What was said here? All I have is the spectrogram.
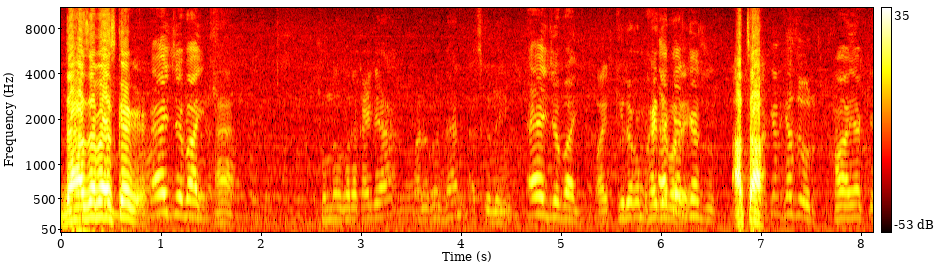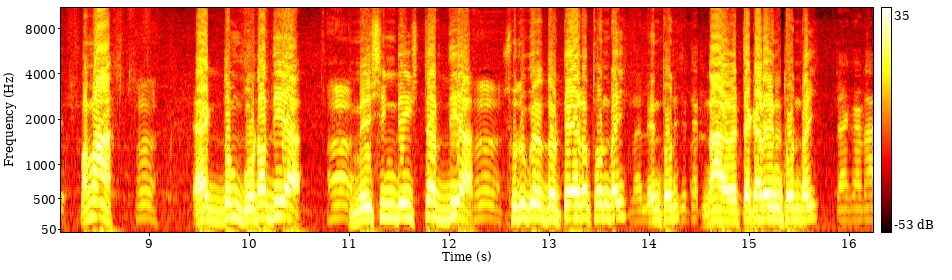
দেখা যাবে আজকে। এই যে ভাই। সুন্দর করে কাইটা ভালো করে দেন আজকে এই যে ভাই। ভাই কি রকম খাইতে পারে? খেজুর। আচ্ছা। একের খেজুর? হ্যাঁ মামা। হ্যাঁ। একদম গোটা দিয়া হ্যাঁ। মেশিং দিয়ে স্টার্ট দিয়া হ্যাঁ। শুরু করে দাও। টেয়াটা থন ভাই এনথন না টাকাটা এনথন ভাই। টাকাটা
